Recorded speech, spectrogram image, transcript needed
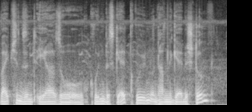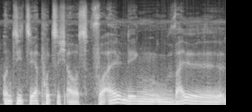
Weibchen sind eher so grün bis gelbgrün und haben eine gelbe Stirn und sieht sehr putzig aus. Vor allen Dingen, weil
